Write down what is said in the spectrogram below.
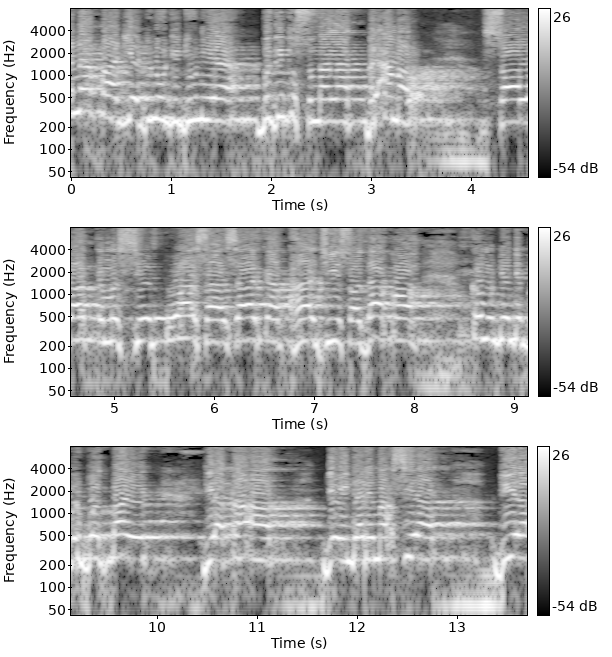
Kenapa dia dulu di dunia begitu semangat beramal? Salat ke masjid, puasa, zakat, haji, sodakoh Kemudian dia berbuat baik Dia taat Dia hindari maksiat Dia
